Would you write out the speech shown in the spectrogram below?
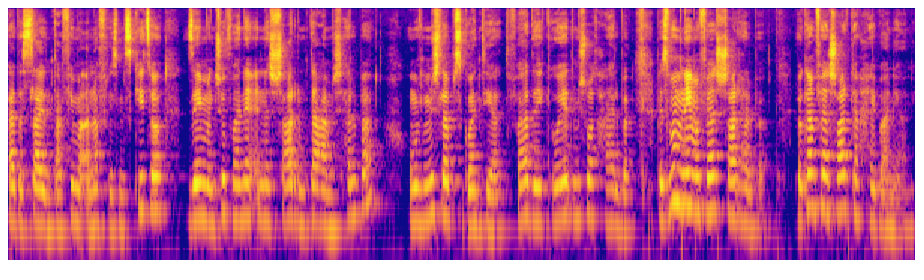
هذا ال slide بتاع female anopheles mosquito زي ما نشوفوا هنا إن الشعر متاعها مش هلبة ومش لابس جوانتيات. فهذا هيك هو مش واضحة هلبة. بس مو هي ما فيهاش شعر هلبة. لو كان فيها شعر كان حيبان يعني.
